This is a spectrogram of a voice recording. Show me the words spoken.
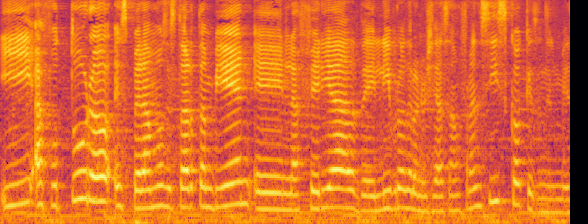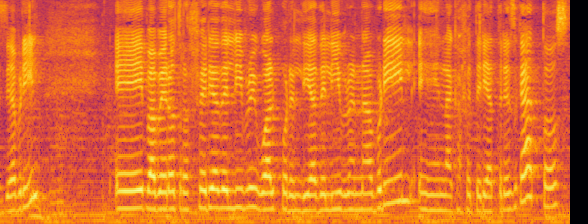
Y a futuro esperamos estar también en la feria del libro de la Universidad de San Francisco, que es en el mes de abril. Eh, va a haber otra feria del libro igual por el Día del Libro en abril en la cafetería Tres Gatos.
